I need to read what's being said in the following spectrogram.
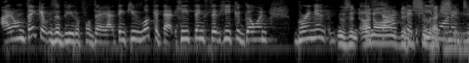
I don't think it was a beautiful day. I think you look at that. He thinks that he could go and bring in. It was an unarmed the fact That he wanted to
